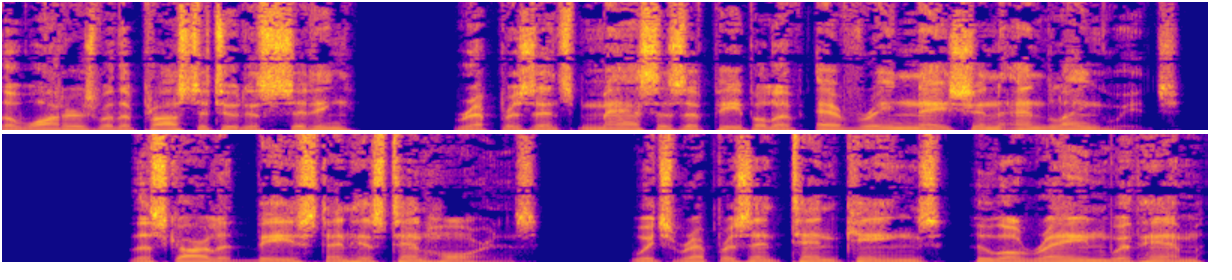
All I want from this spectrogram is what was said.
the waters where the prostitute is sitting represents masses of people of every nation and language. the scarlet beast and his ten horns, which represent ten kings who will reign with him,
